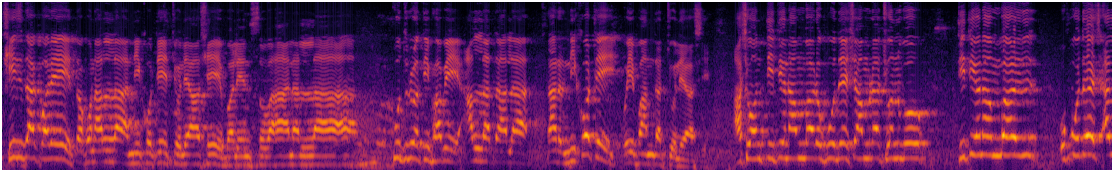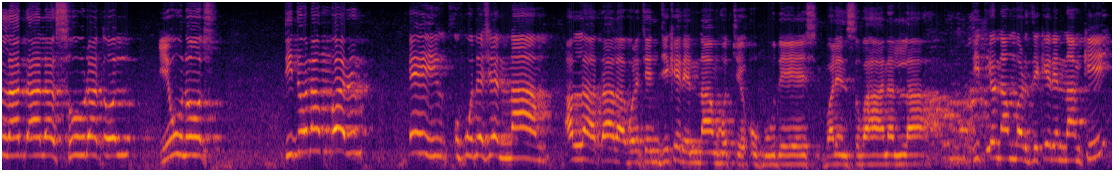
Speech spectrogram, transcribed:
সিজদা করে, তখন আল্লাহ নিকটে চলে আসে, বলেন সোহান আল্লাহ কুদরতিভাবে আল্লাহ তাআলা তার নিকটে ওই বান্দা চলে আসে। আসুন, তৃতীয় নম্বর উপদেশ আমরা শুনব। তৃতীয় নম্বর উপদেশ, আল্লাহ তাআলা সুরাতুল ইউনুস। তৃতীয় নাম্বার এই উপদেশের নাম আল্লাহ তাআলা বলেছেন, জিকেরের নাম হচ্ছে উপদেশ, বলেন সুবাহান আল্লাহ তৃতীয় নাম্বার জিকেরের নাম কি?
